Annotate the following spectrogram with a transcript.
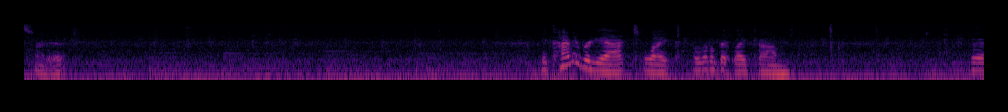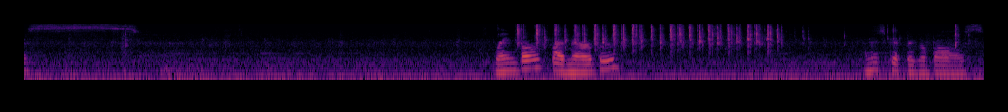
That's not it. They kind of react like, a little bit like um, this Rainbow by Marabu. I need to get bigger balls.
